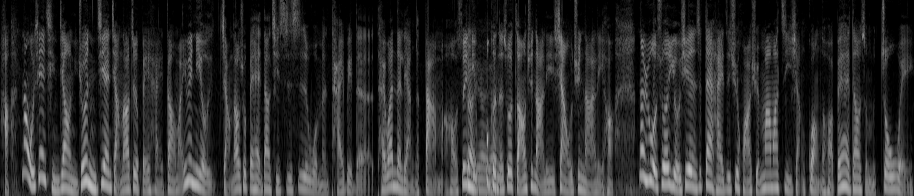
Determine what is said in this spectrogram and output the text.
好，那我现在请教你，就是你既然讲到这个北海道嘛，因为你有讲到说北海道其实是我们台北的台湾的两个大嘛，哈，所以你不可能说早上去哪里，下午去哪里哈。那如果说有些人是带孩子去滑雪，妈妈自己想逛的话，北海道什么周围？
